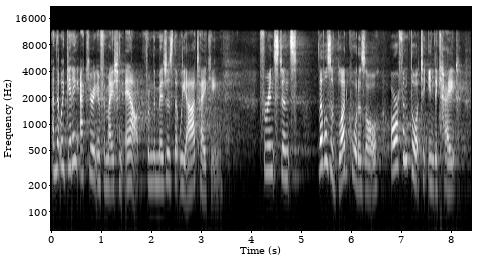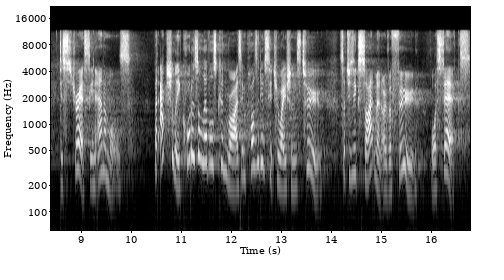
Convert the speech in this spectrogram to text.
and that we're getting accurate information out from the measures that we are taking. For instance, levels of blood cortisol are often thought to indicate distress in animals. But actually, cortisol levels can rise in positive situations too, such as excitement over food or sex.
